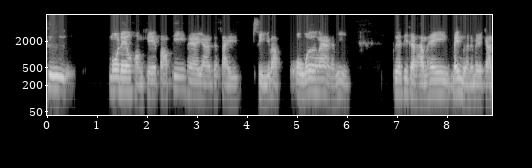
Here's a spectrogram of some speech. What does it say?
คือโมเดลของเคป๊อปที่พยายามจะใส่ สีแบบโอเวอร์มากอะพี่ เพื่อที่จะทำให้ไม่เหมือนอเมริกัน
